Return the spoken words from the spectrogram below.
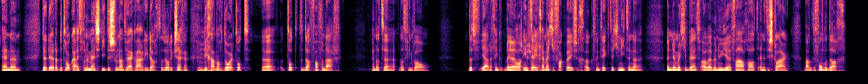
En ehm, de, de, de betrokkenheid van de mensen die dus toen aan het werk waren die dag, dat wilde ik zeggen, Mhm. die gaat nog door tot, eh, tot de dag van vandaag. En dat, eh, dat vind ik wel, dat, ja, dan vind ik, ben je Ja, wel integer met je vak bezig ook, vind ik. Dat je niet een, eh, een nummertje bent van, oh, we hebben nu je verhaal gehad en het is klaar. Maar ook de volgende dag,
